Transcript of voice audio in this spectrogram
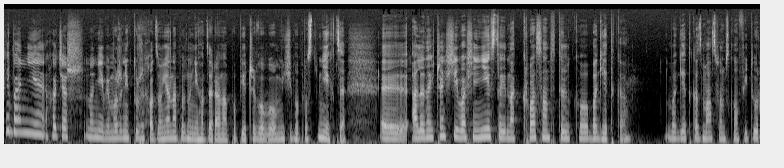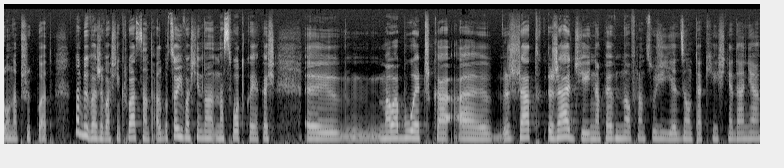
chyba nie, chociaż no nie wiem, może niektórzy chodzą. Ja na pewno nie chodzę rano po pieczywo, bo mi się po prostu nie chce. Y, Ale najczęściej właśnie nie jest to jednak croissant, tylko bagietka. Bagietka z masłem, z konfiturą na przykład. No bywa, że właśnie croissant albo coś właśnie na, na słodko, jakaś y, mała bułeczka. Rzad, rzadziej na pewno Francuzi jedzą takie śniadania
